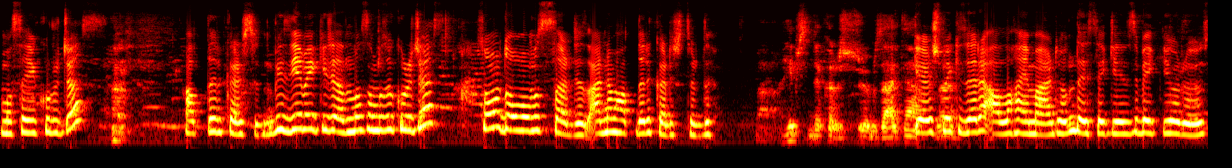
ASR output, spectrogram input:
Masayı kuracağız. Hatları karıştırdım. Biz yemek yiyeceğiz, masamızı kuracağız. Sonra dolmamızı saracağız. Annem hatları karıştırdı. Ha, Hepsini de karıştırıyorum zaten. Görüşmek üzere. Allah'a emanet olun. Desteklerinizi bekliyoruz.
